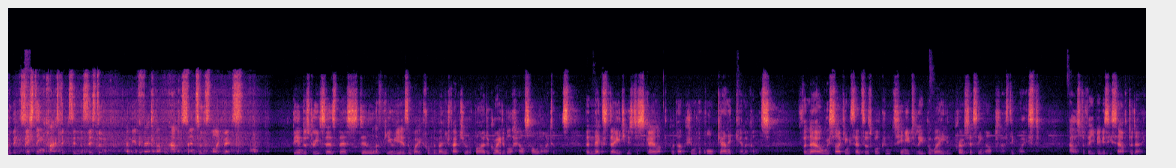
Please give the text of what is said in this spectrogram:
with existing plastics in the system and the effect that will have at centres like this. The industry says they're still a few years away from the manufacture of biodegradable household items. The next stage is to scale up the production of organic chemicals. For now, recycling centres will continue to lead the way in processing our plastic waste. Alastair Fee, BBC South Today.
